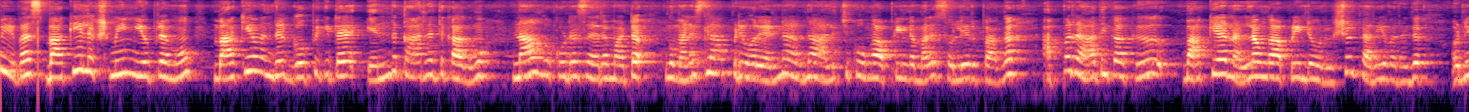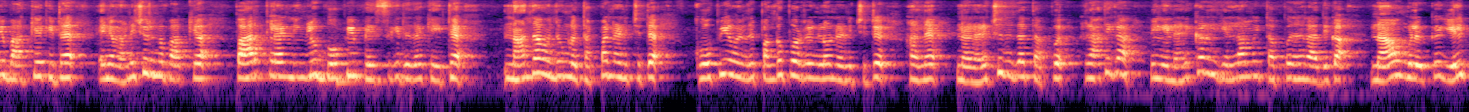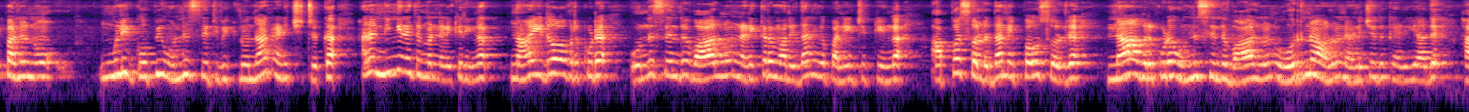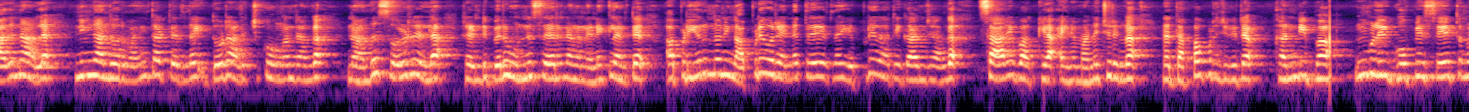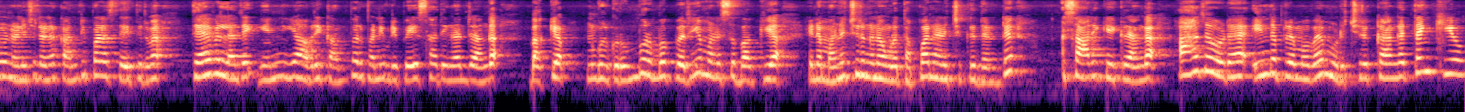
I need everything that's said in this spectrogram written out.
விவஸ் பாக்கியலக்ஷ்மியும் யுப்ரமும் பாக்கியா வந்து கோபி கிட்ட எந்த காரணத்துக்காகவும் நான் உங்க கூட சேர மாட்டேன். உங்க மனசுல அப்படி ஒரு எண்ணம் இருந்தால் அழிச்சுக்கோங்க அப்படின்ற மாதிரி சொல்லியிருப்பாங்க. அப்போ ராதிகாவுக்கு பாக்கியா நல்லவங்க அப்படின்ற ஒரு விஷயம் தெரிய வருது. உடனே பாக்கியா கிட்ட என்னை மன்னிச்சிருங்க பாக்கியா. பார்க்கல. நீங்களும் கோபி தான் கேட்டேன். நான் தான் வந்து உங்களை தப்பாக நினச்சிட்டேன். கோபியை வந்து பங்கு போடுறீங்களோன்னு நினச்சிட்டு ஆனால் நான் நினச்சது தான் தப்பு. ராதிகா நீங்கள் நினைக்கிறது எல்லாமே தப்பு தான் ராதிகா. நான் உங்களுக்கு ஹெல்ப் பண்ணணும். உங்களையும் கோபி ஒன்று சேர்த்து வைக்கணும் தான் நினச்சிட்டு ஆனால் நீங்கள் என்ன தெரியுமா நினைக்கிறீங்க? நான் ஏதோ அவர் கூட ஒன்று சேர்ந்து வாழணும்னு நினைக்கிற மாதிரி தான் நீங்கள் பண்ணிகிட்ருக்கீங்க இருக்கீங்க. அப்போ சொல்கிறது தான் இப்போவும் சொல்கிறேன் நான் அவர் கூட ஒன்று சேர்ந்து வாழணும்னு ஒரு நாளும் நினச்சது கிடையாது. அதனால நீங்கள் அந்த ஒரு மைண்ட் இருந்தால் இதோட அழைச்சிக்கோங்கன்றாங்க நான் அதை சொல்கிறேன்ல ரெண்டு பேரும் ஒன்று சேர நாங்கள் நினைக்கலன்ட்டு. அப்படி இருந்தோம் நீங்கள் அப்படி ஒரு எண்ணத்துல இருந்தால் எப்படி ராதிகான்றாங்க? சாரி பாக்கியா என்னை மன்னிச்சிருங்க நான் தப்பாக புரிஞ்சுக்கிட்டேன். கண்டிப்பாக உங்களையும் கோபியை சேர்த்தணும்னு நினச்சிட்டேன்னா கண்டிப்பாக நான் சேர்த்துருவேன் சேர்த்துடுவேன் தேவையில்லாத என்னையும் அவரை கம்பேர் பண்ணி இப்படி பேசாதீங்கன்றாங்க பாக்கியா உங்களுக்கு ரொம்ப ரொம்ப பெரிய மனசு பாக்கியா என்னை மன்னிச்சிருங்க நான் உங்களை தப்பாக நினச்சிக்குதுன்ட்டு சாரி கேட்குறாங்க அதோட இந்த ப்ரமோவை முடிச்சிருக்காங்க. தேங்க்யூ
